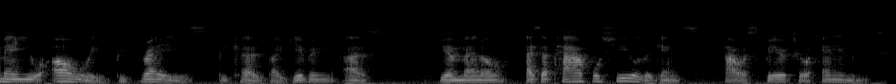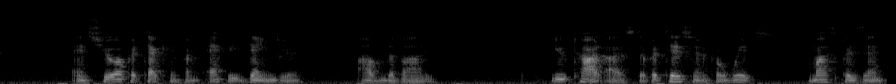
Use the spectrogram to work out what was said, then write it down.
May you always be praised because by giving us your medal as a powerful shield against our spiritual enemies and sure protection from every danger of the body. You taught us the petition for which must present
